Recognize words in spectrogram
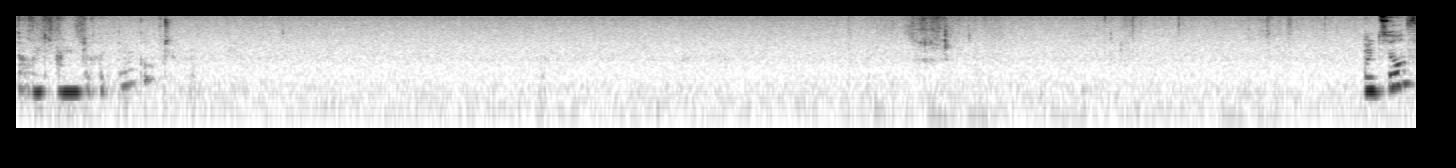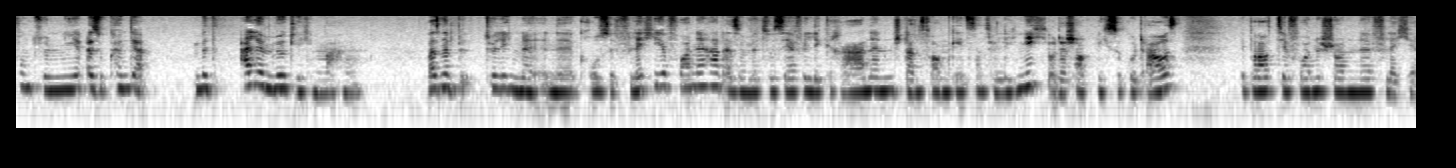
So, und andrücken. Gut. Und so funktioniert, also könnt ihr mit allem Möglichen machen. Was natürlich eine, eine große Fläche hier vorne hat, also mit so sehr filigranen Stanzformen geht es natürlich nicht oder schaut nicht so gut aus. Ihr braucht hier vorne schon eine Fläche.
